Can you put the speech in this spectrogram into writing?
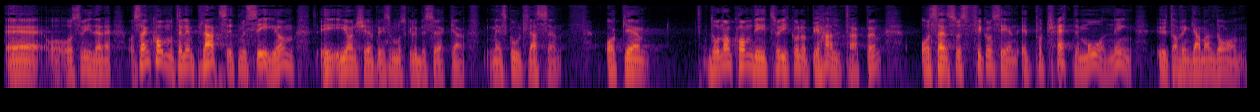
eh, och, och, så vidare. Och Sen kom hon till en plats, ett museum i, i Jönköping som hon skulle besöka med skolklassen. Och, eh, då de kom dit så gick hon upp i halltrappen och sen så fick hon se ett porträtt, en målning utav en gammal dam.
